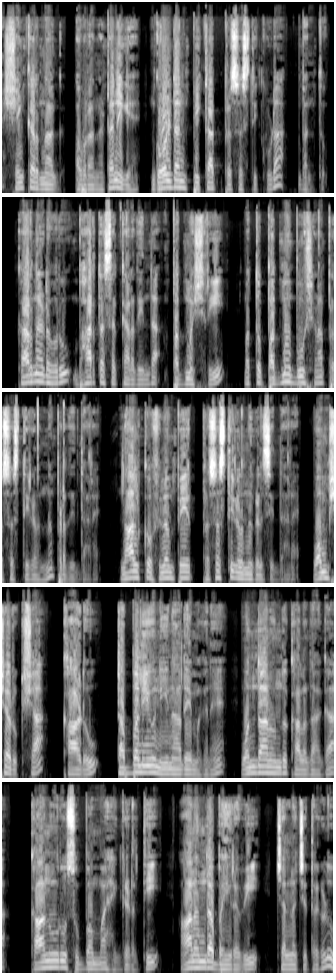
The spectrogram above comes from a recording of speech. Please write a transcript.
ಶಂಕರ್ ನಾಗ್ ಅವರ ನಟನೆಗೆ ಗೋಲ್ಡನ್ ಪಿಕಾಕ್ ಪ್ರಶಸ್ತಿ ಕೂಡ ಬಂತು. ಕಾರ್ನಾಡ್ ಅವರು ಭಾರತ ಸರ್ಕಾರದಿಂದ ಪದ್ಮಶ್ರೀ ಮತ್ತು ಪದ್ಮಭೂಷಣ ಪ್ರಶಸ್ತಿಗಳನ್ನು ಪಡೆದಿದ್ದಾರೆ. ನಾಲ್ಕು ಫಿಲ್ಮ್ಫೇರ್ ಪ್ರಶಸ್ತಿಗಳನ್ನು ಗಳಿಸಿದ್ದಾರೆ. ವಂಶವೃಕ್ಷ, ಕಾಡು, ತಬ್ಬಲಿಯು ನೀನಾದೆ ಮಗನೆ, ಒಂದಾನೊಂದು ಕಾಲದಾಗ ಕಾನೂರು ಸುಬ್ಬಮ್ಮ ಹೆಗ್ಗಡತಿ ಆನಂದ ಭೈರವಿ ಚಲನಚಿತ್ರಗಳು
